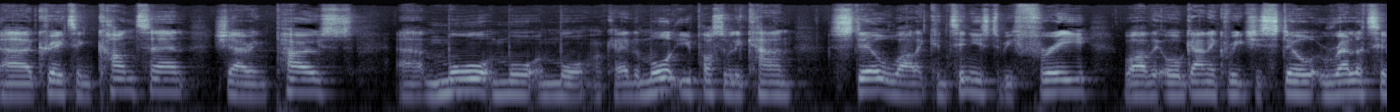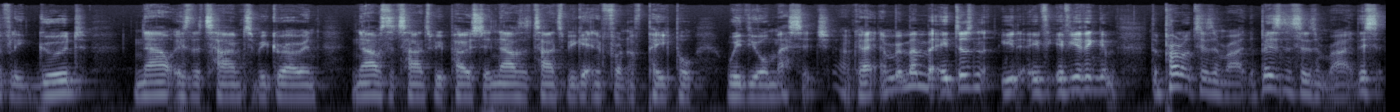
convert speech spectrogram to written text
uh, creating content, sharing posts, uh, more and more and more. Okay, the more that you possibly can, still while it continues to be free, while the organic reach is still relatively good now is the time to be growing. Now is the time to be posting. Now is the time to be getting in front of people with your message. Okay, and remember, it doesn't. If if you're thinking the product isn't right, the business isn't right, this,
